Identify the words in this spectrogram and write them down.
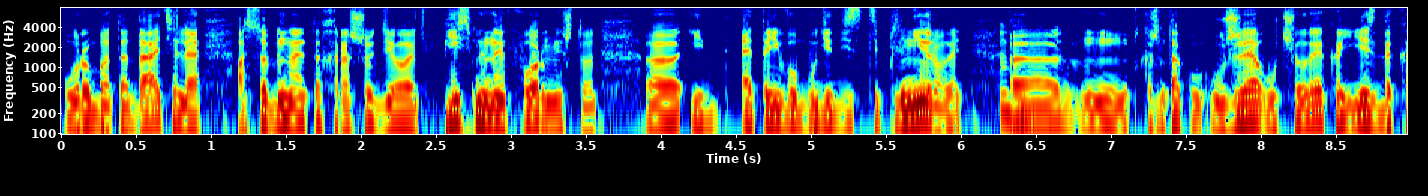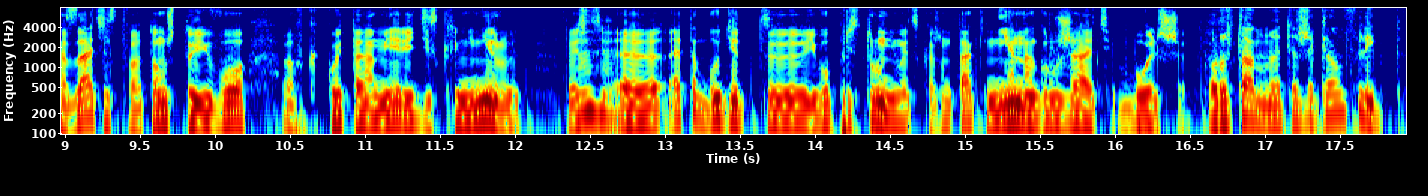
у работодателя, особенно это хорошо делать в письменной форме, что и это его будет дисциплинировать. Угу. Скажем так, уже у человека есть доказательства о том, что его в какой-то мере дискриминируют. То есть угу. э, это будет э, его приструнивать, скажем так, не нагружать больше. Рустам, ну это же конфликт.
